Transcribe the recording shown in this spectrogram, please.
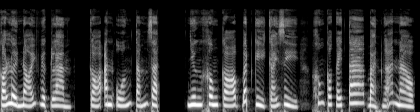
có lời nói, việc làm, có ăn uống, tắm giặt nhưng không có bất kỳ cái gì, không có cái ta bản ngã nào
